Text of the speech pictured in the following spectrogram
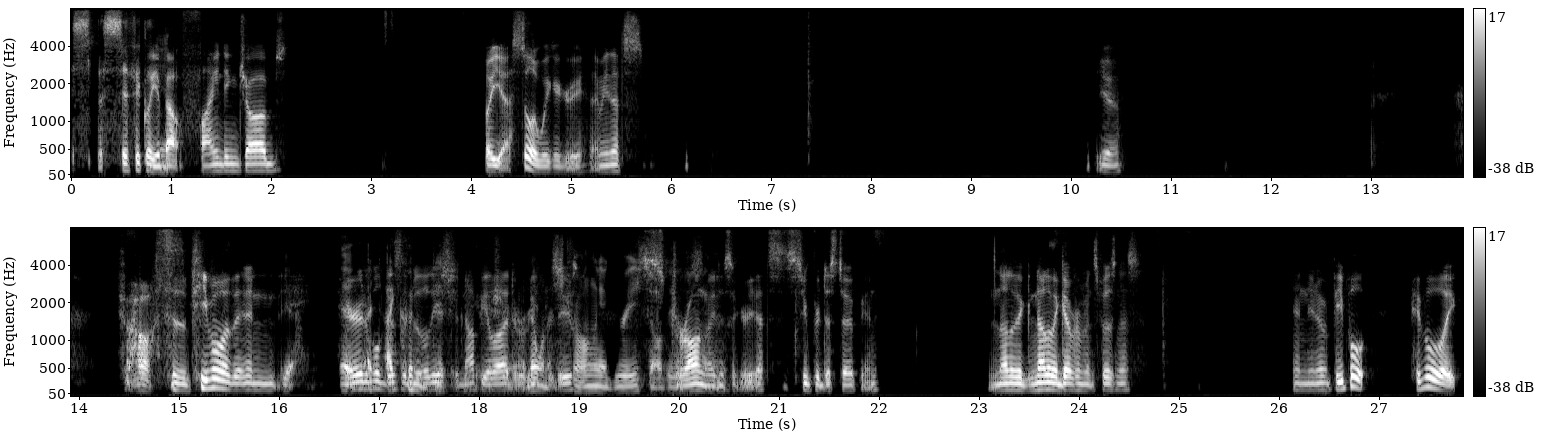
specifically Yeah. about finding jobs. But yeah, still a weak agree. I mean, that's yeah. Oh, so people in Yeah. heritable I- I disabilities should not be allowed sure. to I want to strongly agree. So strongly disagree. That's super dystopian. None of the none of the government's business. And you know, people people like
